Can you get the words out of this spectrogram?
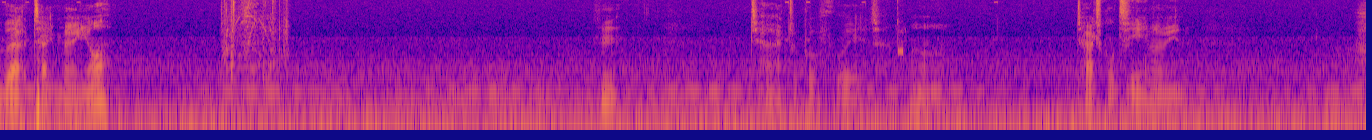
that tech manual. Hmm. Tactical fleet. Huh. Tactical team, I mean.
